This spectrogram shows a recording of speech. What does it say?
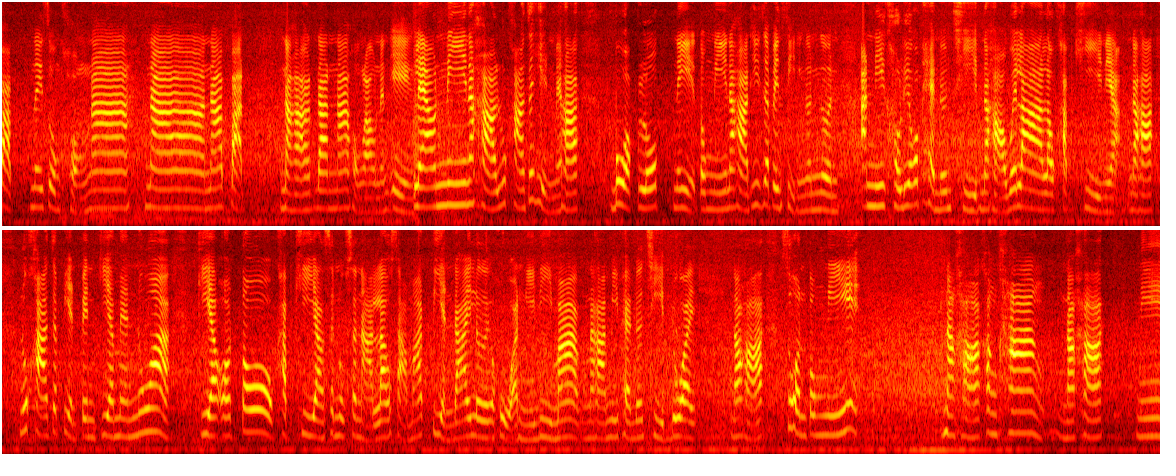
ปรับในส่วนของหน้าหน้าหน้าปัดนะคะ ด้านหน้าของเรานั่นเอง แล้วนี้นะคะลูกค้าจะเห็นไหมคะบวกลบนี่ตรงนี้นะคะที่จะเป็นสีเงินเงิน อันนี้เขาเรียกว่าแพนเดิลชี t นะคะ เวลาเราขับขี่เนี่ยนะคะ ลูกค้าจะเปลี่ยนเป็นเกียร์แมนนวลเกียร์ออโต้ขับขี่อย่างสนุกสนานเราสามารถเปลี่ยนได้เลยโอ้โหอันนี้ดีมากนะคะ มีแพนเดิลชี t ด้วยนะคะ ส่วนตรงนี้ นะคะข้างๆนะคะนี่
